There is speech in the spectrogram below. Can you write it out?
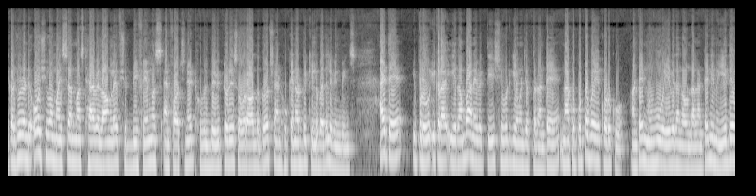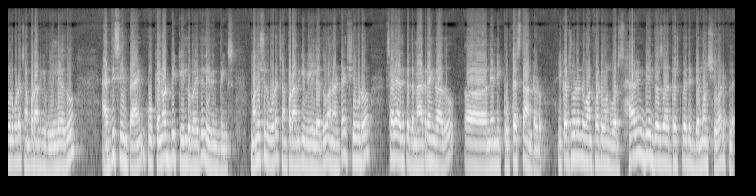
ఇక్కడ చూడండి O Shiva my son must have a long life should be famous and fortunate who will be victorious over all the gods and who cannot be killed by the living beings అయితే ఇప్పుడు ఇక్కడ ఈ రంభ అనే వ్యక్తి శివుడికి ఏమని చెప్తాడంటే నాకు పుట్టబోయే కొడుకు అంటే నువ్వు ఏ విధంగా ఉండాలంటే నేను ఏ దేవులు కూడా చంపడానికి వీల్లేదు. At the same time who cannot be killed by the living beings మనుషులు కూడా చంపడానికి వీల్లేదు అని అంటే శివుడు సరే అది పెద్ద మ్యాటర్ ఏం కాదు. నేను నీకు పుట్టేస్తా అంటాడు. ఇక్కడ చూడండి one forty one words having been thus addressed by the demon Shiva reply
